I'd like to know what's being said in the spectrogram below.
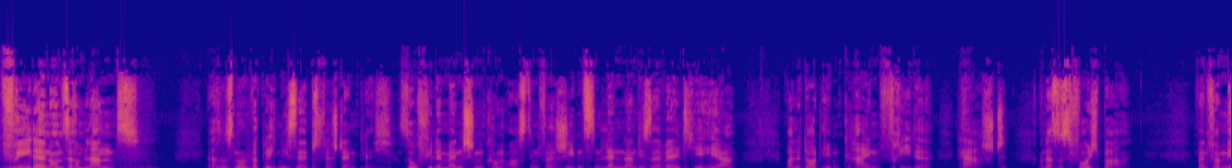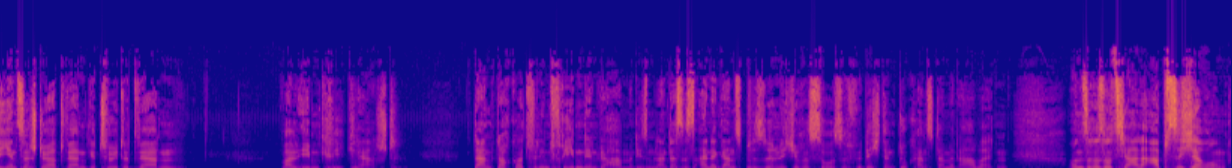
Friede in unserem Land, das ist nun wirklich nicht selbstverständlich. So viele Menschen kommen aus den verschiedensten Ländern dieser Welt hierher, weil dort eben kein Friede herrscht. Und das ist furchtbar, wenn Familien zerstört werden, getötet werden, weil eben Krieg herrscht. Dank doch Gott für den Frieden, den wir haben in diesem Land. Das ist eine ganz persönliche Ressource für dich, denn du kannst damit arbeiten. Unsere soziale Absicherung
